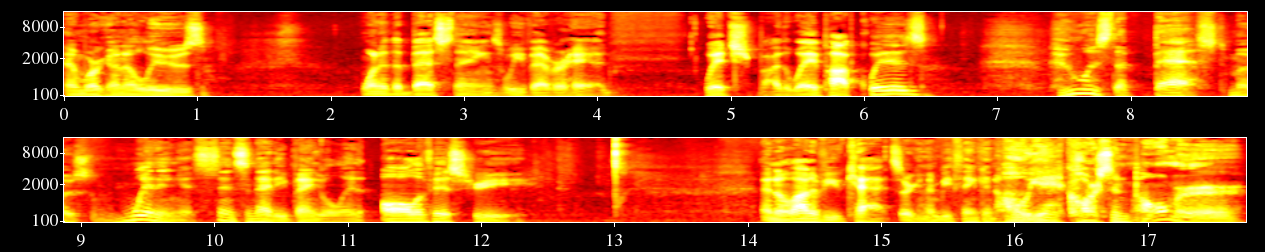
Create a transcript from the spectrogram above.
and we're going to lose one of the best things we've ever had. Which, by the way, pop quiz who was the best, most winningest Cincinnati Bengal in all of history? And a lot of you cats are going to be thinking, oh, yeah, Carson Palmer.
